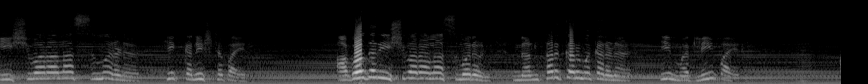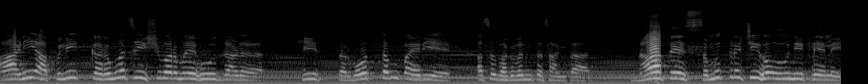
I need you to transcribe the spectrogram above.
ईश्वराला स्मरणं ही कनिष्ठ पायरी. अगोदर ईश्वराला स्मरण नंतर कर्म करणं ही मधली पायरी. आणि आपली कर्मच ईश्वरमय होऊ जाणं ही सर्वोत्तम पायरी आहे असं भगवंत सांगतात. ना ते समुद्रची होऊन ठेले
